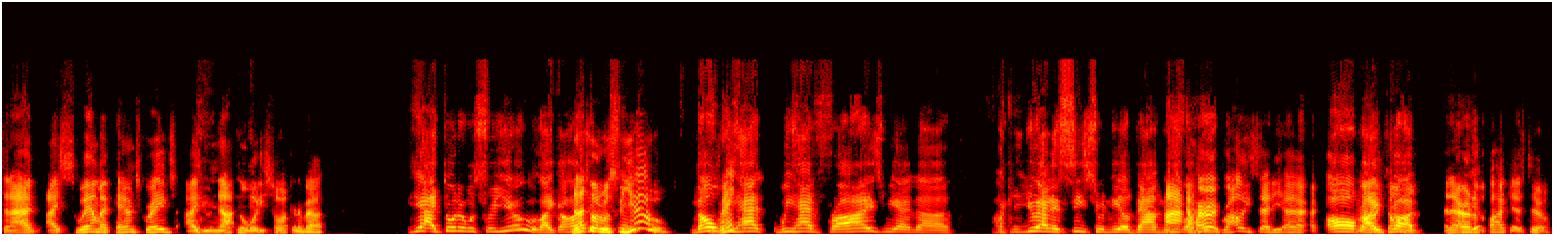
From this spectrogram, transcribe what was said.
Then I, I swear on my parents' graves, I do not know what he's talking about. yeah, I thought it was for you. Like I thought it was for you. No, we had we had fries. We had uh, fucking you had to see Sunil down. I fucking- heard Raleigh said he, uh, Oh my Raleigh me. god, and I heard of the podcast too.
